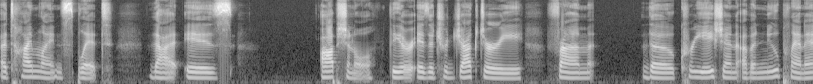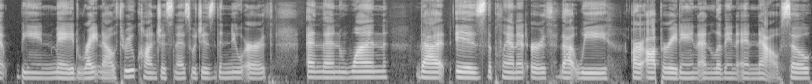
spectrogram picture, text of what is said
a timeline split that is optional. There is a trajectory from the creation of a new planet being made right now through consciousness, which is the new Earth, and then one that is the planet Earth that we are operating and living in now. So,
